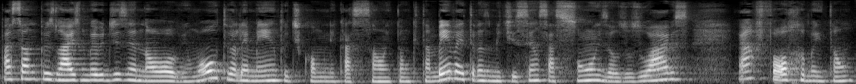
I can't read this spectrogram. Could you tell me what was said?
Passando para o slide número 19, um outro elemento de comunicação, então, que também vai transmitir sensações aos usuários, é a forma, então,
